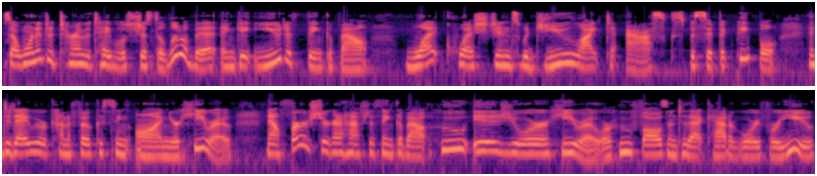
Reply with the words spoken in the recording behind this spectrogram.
So I wanted to turn the tables just a little bit and get you to think about what questions would you like to ask specific people? And today we were kind of focusing on your hero. Now, first, you're going to have to think about who is your hero or who falls into that category for you.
